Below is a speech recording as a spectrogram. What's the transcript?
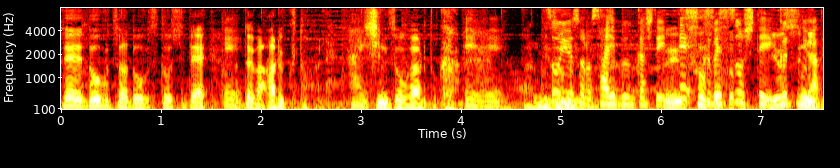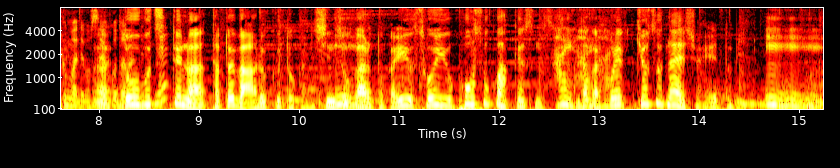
で動物は動物同士でええ。例えば歩くとかね、はい心臓があるとかええそういうその細分化していって区別をしていくっていうあくまでもそういうことな動んですね。物っていうのは例えば歩くとか、ね、心臓があるとかいう、そういう法則を発見するんですよ、はいだからこれ共通ないでしょ A と B、ええ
